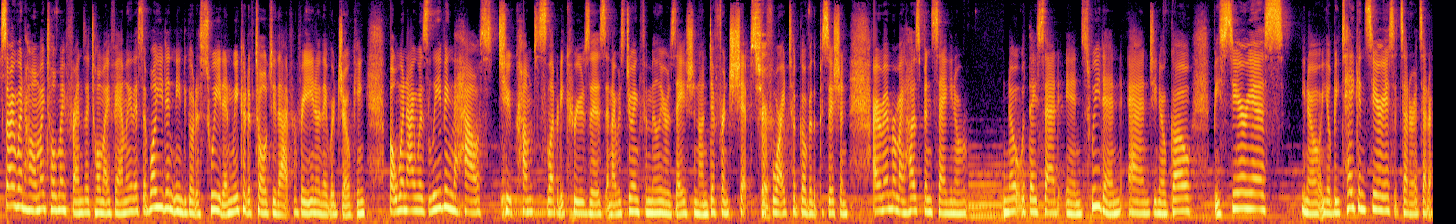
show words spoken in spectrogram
So I went home. I told my friends, I told my family. They said, Well, you didn't need to go to Sweden. We could have told you that for free. You know, they were joking. But when I was leaving the house to come to celebrity cruises and I was doing familiarization on different ships sure. before I took over the position, I remember my husband saying, You know, note what they said in Sweden and, you know, go be serious. You know, you'll be taken serious, et cetera, et cetera.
